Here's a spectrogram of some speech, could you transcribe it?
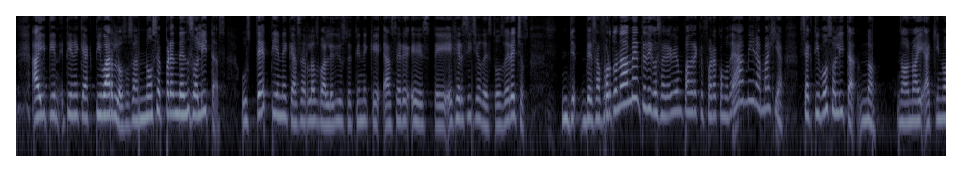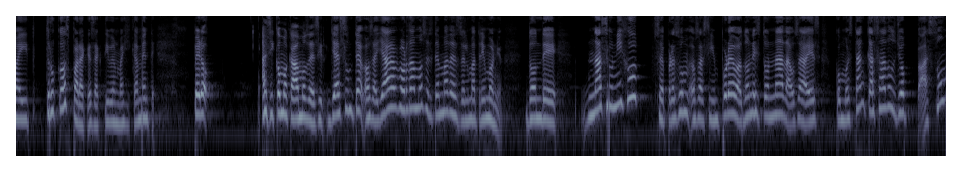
ahí tiene, tiene que activarlos, o sea, no se prenden solitas. Usted tiene que hacerlas valer y usted tiene que hacer este ejercicio de estos derechos. Desafortunadamente, digo, sería bien padre que fuera como de, ah, mira, magia, se activó solita. No, no, no hay, aquí no hay trucos para que se activen mágicamente. Pero así como acabamos de decir, ya es un tema, o sea, ya abordamos el tema desde el matrimonio, donde nace un hijo, se presume, o sea, sin pruebas, no necesito nada, o sea, es como están casados, yo asumo,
